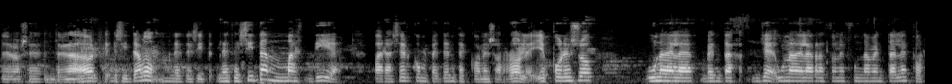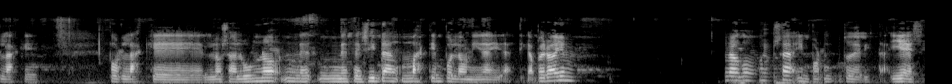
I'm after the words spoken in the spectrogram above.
de los entrenadores necesitamos necesitan más días para ser competentes con esos roles y es por eso una de las ventajas, una de las razones fundamentales por las que por las que los alumnos necesitan más tiempo en la unidad didáctica. Pero hay una cosa importante de vista y es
